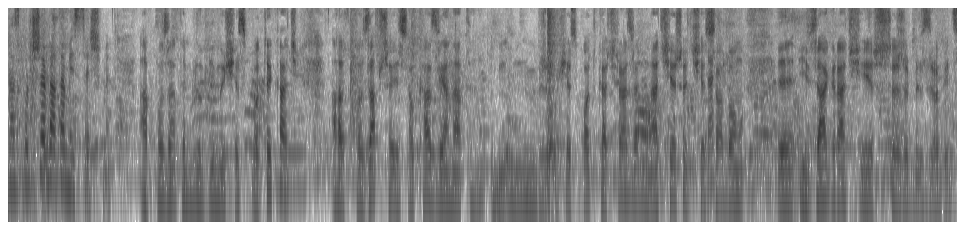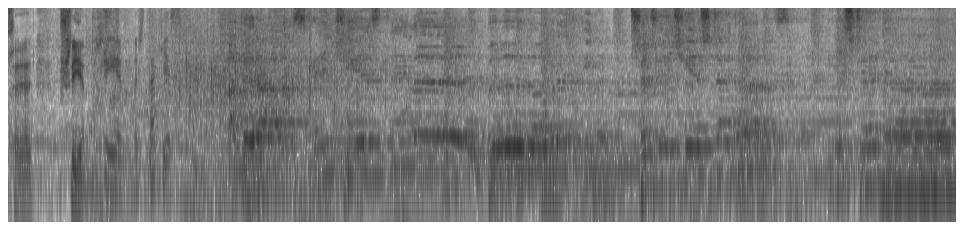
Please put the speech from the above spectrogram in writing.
nas potrzeba, tam jesteśmy. a poza tym lubimy się spotykać, a to zawsze jest okazja na to, żeby się spotkać razem, nacieszyć się sobą y, i zagrać jeszcze, żeby zrobić sobie przyjemność. Przyjemność, tak jest. A teraz chęci przeżyć jeszcze raz, jeszcze raz.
